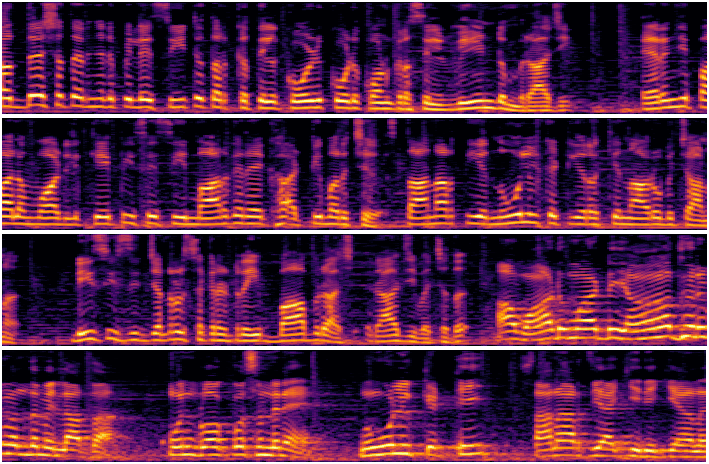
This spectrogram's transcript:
തദ്ദേശ തെരഞ്ഞെടുപ്പിലെ സീറ്റ് തർക്കത്തിൽ കോഴിക്കോട് കോൺഗ്രസിൽ വീണ്ടും രാജി. എരഞ്ഞിപ്പാലം വാർഡിൽ കെ പി സി സി മാർഗരേഖ അട്ടിമറിച്ച് സ്ഥാനാർത്ഥിയെ നൂലിൽ കെട്ടിയിറക്കിയെന്ന് ആരോപിച്ചാണ് D C C general secretary Baburaj രാജിവെച്ചത്. ആ വാർഡുമായിട്ട് യാതൊരു ബന്ധമില്ലാത്ത മുൻ ബ്ലോക്ക് പ്രസിഡന്റിനെ നൂലിൽ കെട്ടി സ്ഥാനാർത്ഥിയാക്കിയിരിക്കുകയാണ്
